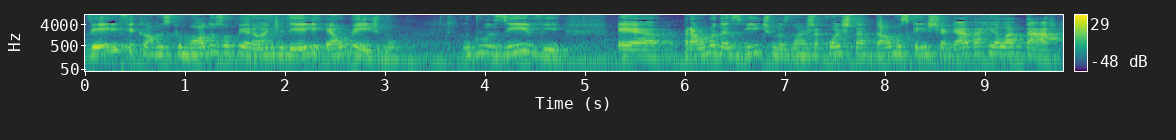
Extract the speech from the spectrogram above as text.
verificamos que o modus operandi dele é o mesmo. Inclusive, é, para uma das vítimas, nós já constatamos que ele chegava a relatar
